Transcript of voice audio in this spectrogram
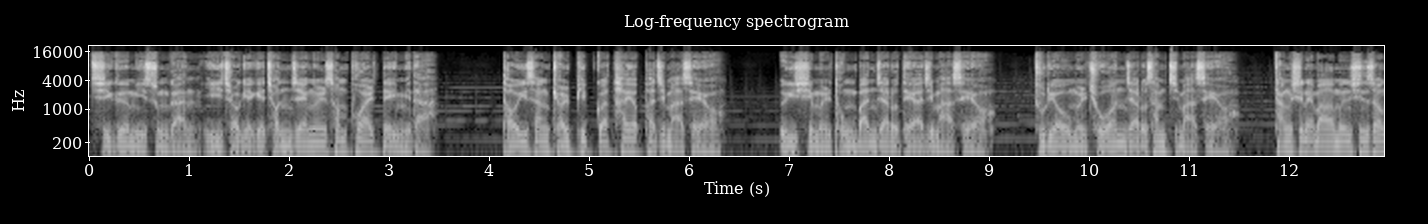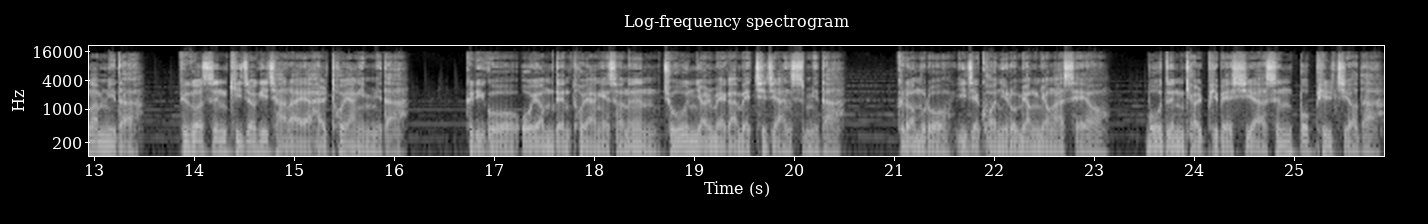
지금 이 순간 이 적에게 전쟁을 선포할 때입니다. 더 이상 결핍과 타협하지 마세요. 의심을 동반자로 대하지 마세요. 두려움을 조언자로 삼지 마세요. 당신의 마음은 신성합니다. 그것은 기적이 자라야 할 토양입니다. 그리고 오염된 토양에서는 좋은 열매가 맺히지 않습니다. 그러므로 이제 권위로 명령하세요. 모든 결핍의 씨앗은 뽑힐지어다.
